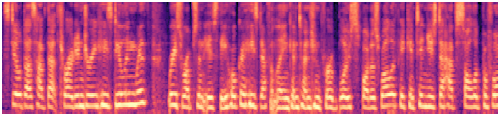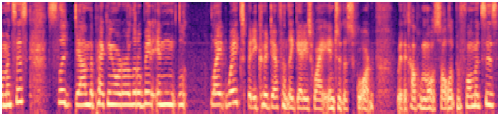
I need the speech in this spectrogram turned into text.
still does have that throat injury he's dealing with. Reece Robson is the hooker. He's definitely in contention for a blue spot as well if he continues to have solid performances. Slid down the pecking order a little bit in late weeks, but he could definitely get his way into the squad with a couple more solid performances.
